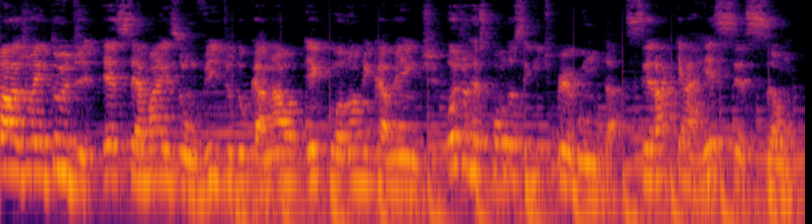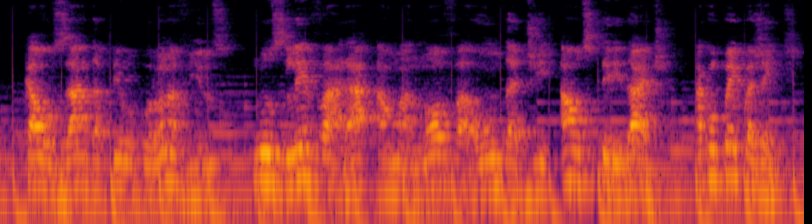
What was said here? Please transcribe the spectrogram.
Fala juventude, esse é mais um vídeo do canal Economicamente. Hoje eu respondo a seguinte pergunta, será que a recessão causada pelo coronavírus nos levará a uma nova onda de austeridade? Acompanhe com a gente.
